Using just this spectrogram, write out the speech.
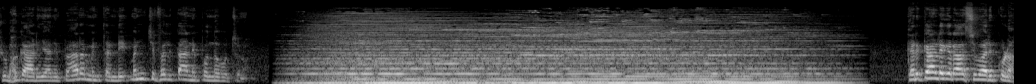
శుభకార్యాన్ని ప్రారంభించండి. మంచి ఫలితాన్ని పొందవచ్చును. కర్కాటక రాశి వారికి కూడా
